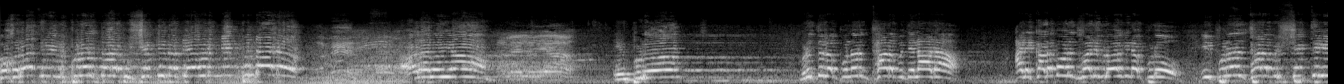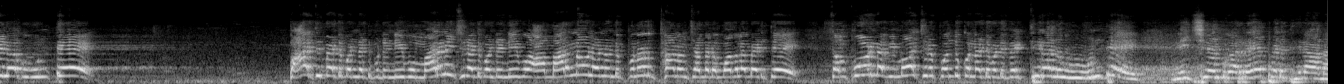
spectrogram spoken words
ఒక రోజు నేను పునరుత్థానపు శక్తితో దేవుడు నింపుతాడు. ఎప్పుడు? మృతుల పునరుత్థానపు దినాడా అని కడబోరు ధ్వని మ్రోగినప్పుడు ఈ పునరుత్థానపు శక్తి నీలోకి ఉంటే పాతి పెట్టబడినటువంటి నీవు మరణించినటువంటి నీవు ఆ మరణంలో నుండి పునరుత్థానం చెందడం మొదలు పెడితే సంపూర్ణ విమోచన పొందుకున్నటువంటి వ్యక్తిగా నువ్వు ఉంటే నిశ్చయముగా రేపటి దినాన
